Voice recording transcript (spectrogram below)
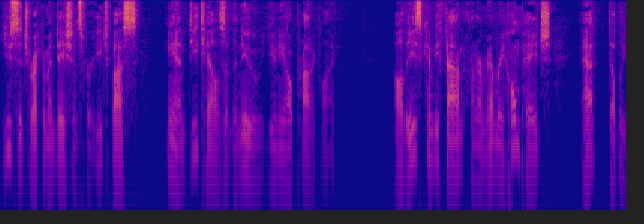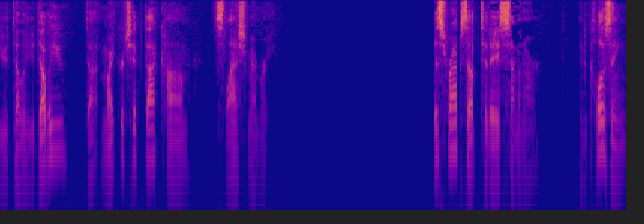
usage recommendations for each bus, and details of the new Unio product line. All these can be found on our memory homepage at www.microchip.com/memory. This wraps up today's seminar. In closing,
